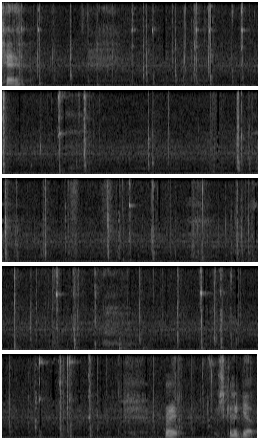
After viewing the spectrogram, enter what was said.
Okay. Right. Gonna get.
